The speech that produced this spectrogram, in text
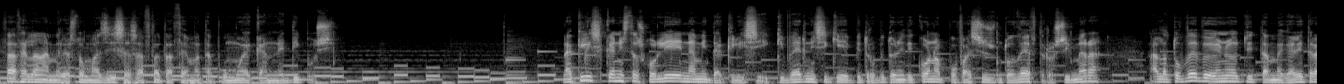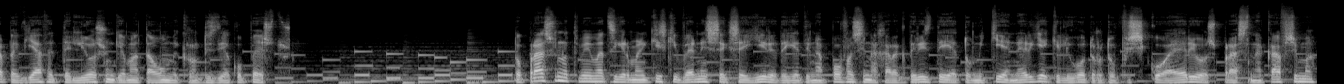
θα ήθελα να μοιραστώ μαζί σας αυτά τα θέματα που μου έκανε εντύπωση. Να κλείσει κανείς τα σχολεία ή να μην τα κλείσει. Η κυβέρνηση και η Επιτροπή των Ειδικών αποφασίζουν το δεύτερο σήμερα, αλλά το βέβαιο είναι ότι τα μεγαλύτερα παιδιά θα τελειώσουν γεμάτα όμικρον τις διακοπές τους. Το πράσινο τμήμα της γερμανικής κυβέρνησης εξεγείρεται για την απόφαση να χαρακτηρίζεται η ατομική ενέργεια και λιγότερο το φυσικό αέριο ως πράσινα καύσιμα,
